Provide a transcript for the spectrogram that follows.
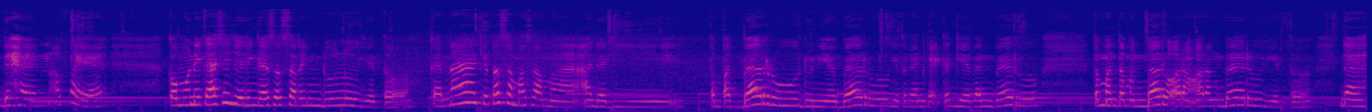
Dan apa ya komunikasi jadi nggak sesering dulu gitu. Karena kita sama-sama ada di tempat baru dunia baru gitu kan kayak kegiatan baru teman-teman baru orang-orang baru gitu. Nah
